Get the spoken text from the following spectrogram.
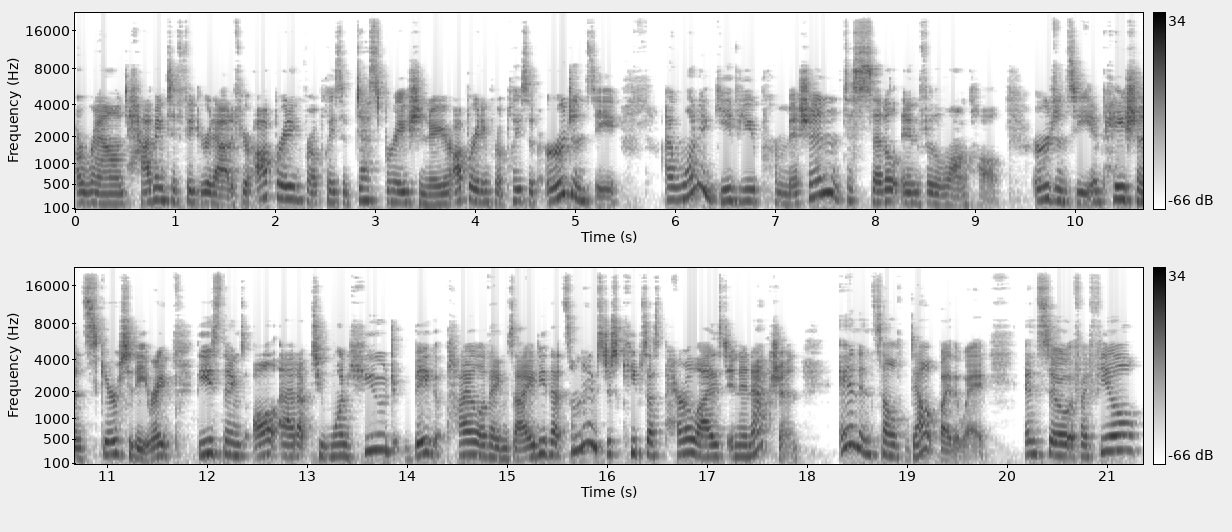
around having to figure it out, if you're operating from a place of desperation or you're operating from a place of urgency, I want to give you permission to settle in for the long haul. Urgency, impatience, scarcity, right? These things all add up to one huge, big pile of anxiety that sometimes just keeps us paralyzed in inaction and in self doubt, by the way. And so if I feel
